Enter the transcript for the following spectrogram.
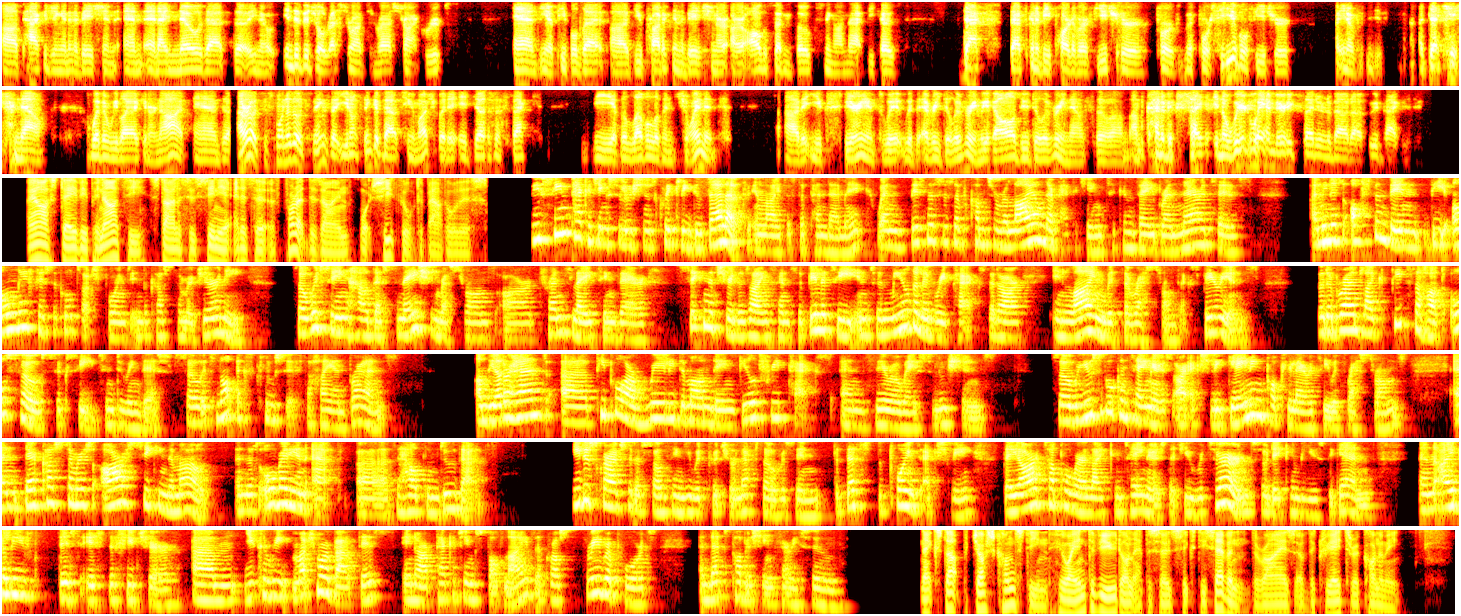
uh, packaging innovation, and and I know that the you know individual restaurants and restaurant groups, and you know people that uh, do product innovation are, are all of a sudden focusing on that because that's that's going to be part of our future for the foreseeable future. You know, a decade from now, whether we like it or not. And uh, I don't know, it's just one of those things that you don't think about too much, but it, it does affect the the level of enjoyment uh, that you experience with with every delivery. And we all do delivery now, so um, I'm kind of excited in a weird way. I'm very excited about uh, food packaging. I asked Devi Pinati, Stylus's senior editor of product design, what she thought about all this. We've seen packaging solutions quickly develop in light of the pandemic when businesses have come to rely on their packaging to convey brand narratives. I mean, it's often been the only physical touchpoint in the customer journey. So we're seeing how destination restaurants are translating their signature design sensibility into meal delivery packs that are in line with the restaurant experience. But a brand like Pizza Hut also succeeds in doing this, so it's not exclusive to high end brands. On the other hand, uh, people are really demanding guilt free packs and zero waste solutions. So, reusable containers are actually gaining popularity with restaurants, and their customers are seeking them out. And there's already an app uh, to help them do that. He describes it as something you would put your leftovers in, but that's the point actually. They are Tupperware like containers that you return so they can be used again. And I believe this is the future. Um, you can read much more about this in our packaging spotlight across three reports, and that's publishing very soon. Next up, Josh Constine, who I interviewed on episode 67 The Rise of the Creator Economy.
